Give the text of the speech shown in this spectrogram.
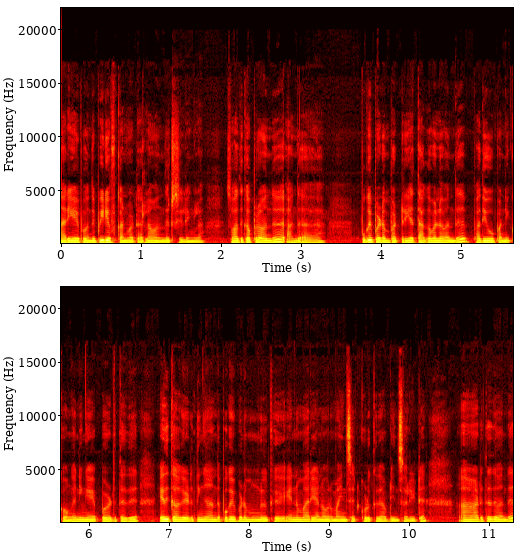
நிறைய இப்போ வந்து பிடிஎஃப் கன்வெர்ட்டர்லாம் வந்துருச்சு இல்லைங்களா? ஸோ அதுக்கப்புறம் வந்து அந்த புகைப்படம் பற்றிய தகவலை வந்து பதிவு பண்ணிக்கோங்க. நீங்கள் எப்போ எடுத்தது எதுக்காக எடுத்தீங்க அந்த புகைப்படம் உங்களுக்கு என்ன மாதிரியான ஒரு மைண்ட் செட் கொடுக்குது அப்படின்னு சொல்லிட்டு. அடுத்தது வந்து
